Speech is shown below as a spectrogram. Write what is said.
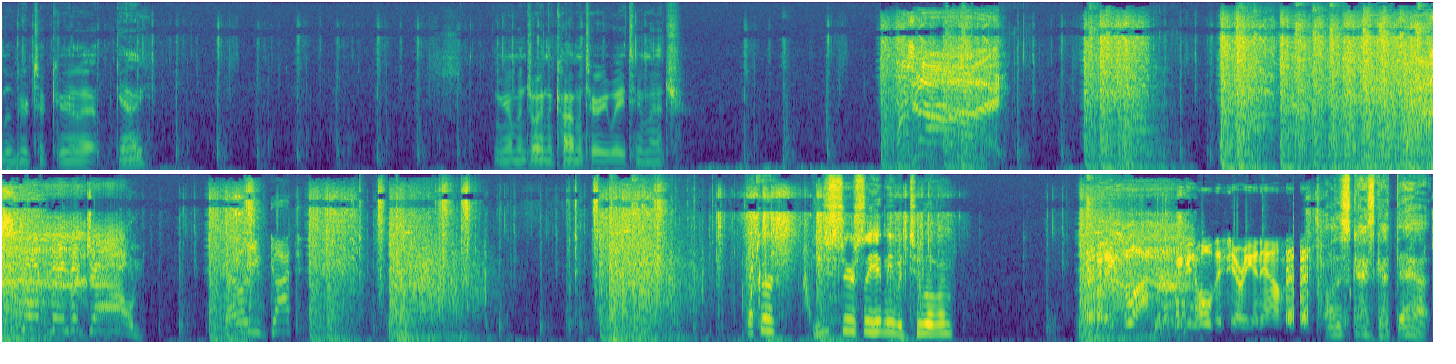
Luger took care of that guy. Here, I'm enjoying the commentary way too much. Die! Squad member down! That all you got? Fucker, did you seriously hit me with two of them? area now. Oh, this guy's got that.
